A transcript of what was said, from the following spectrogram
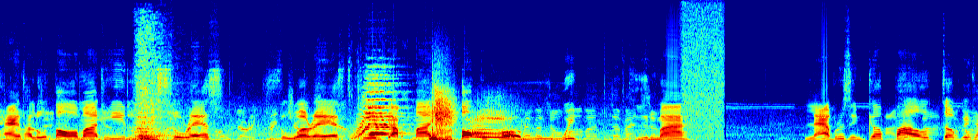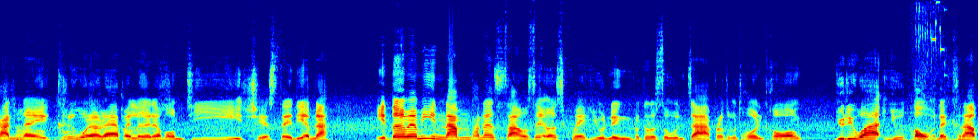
แทงทะลุต่อมาที่ลุยซูเรสซูเรสคืนกลับมายูโตะโอ้โหคืนมา แล้วบรูซินก็เป่าจบการแข่งขันในครึ่งเวลาแรกไปเลยนะผมที่เชสสเตเดียมนะ อินเตอร์แมมี่นำทางด้านซาวเซเอิร์สเควกอยู่ 1 ประตูต่อศูนย์จากประตูโทนของยูดิวะยูโตะนะครับ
